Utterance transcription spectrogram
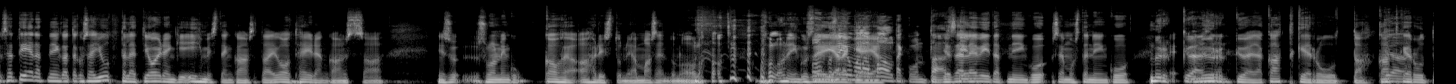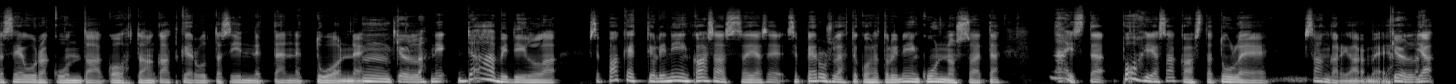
sä tiedät, niin kuin, että kun sä juttelet joidenkin ihmisten kanssa tai oot heidän kanssaan, niin su, sulla on niin kuin kauhean ahdistunut ja masentunut olo, olo niin kuin sen onko se jälkeen. Ja, valtakuntaa? ja sä levität niin kuin semmoista niin kuin myrkkyä. myrkkyä ja katkeruutta. Katkeruutta seurakuntaa kohtaan, katkeruutta sinne, tänne, tuonne. Mm. Mm, kyllä. Niin Davidilla se paketti oli niin kasassa ja se, se peruslähtökohdat oli niin kunnossa, että näistä pohjasakasta tulee sankariarmeija. Kyllä. Ja,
